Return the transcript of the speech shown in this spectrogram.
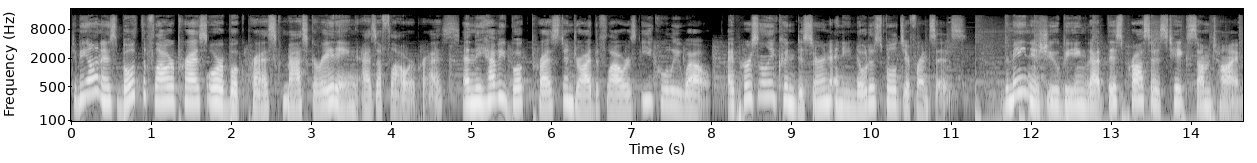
To be honest, both the flower press or book press masquerading as a flower press, and the heavy book pressed and dried the flowers equally well. I personally couldn't discern any noticeable differences. The main issue being that this process takes some time,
